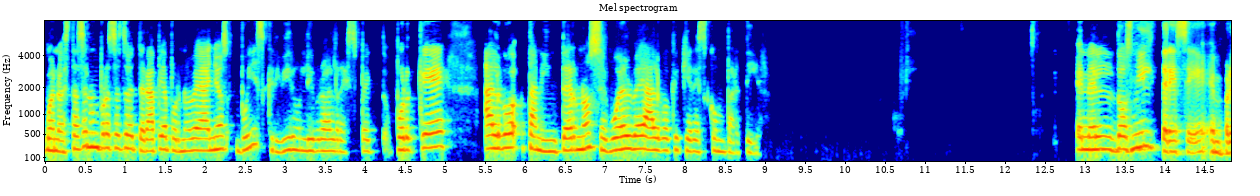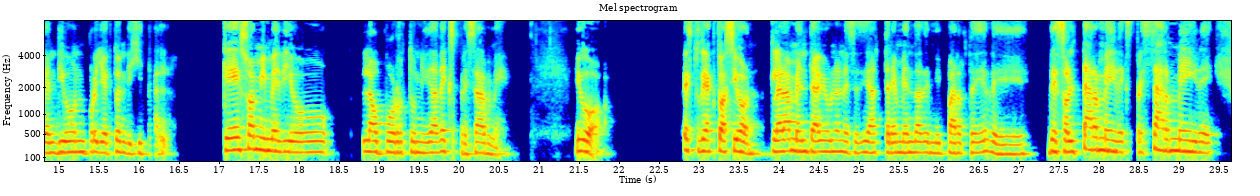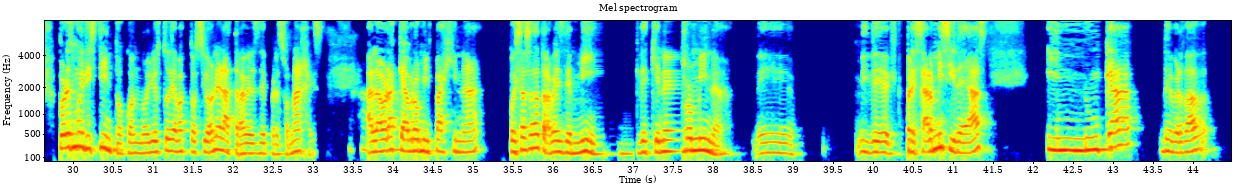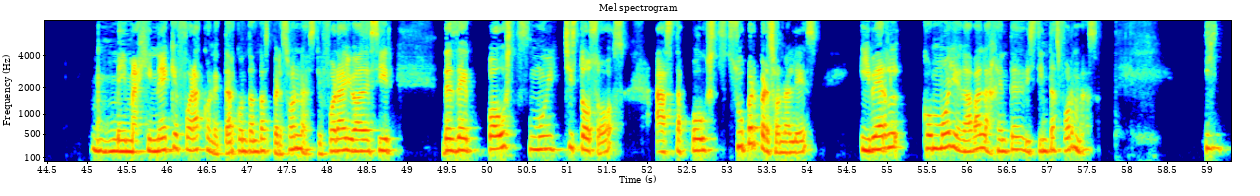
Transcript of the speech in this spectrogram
bueno, estás en un proceso de terapia por nueve años, voy a escribir un libro al respecto? ¿Por qué algo tan interno se vuelve algo que quieres compartir? En el 2013 emprendí un proyecto en digital, que eso a mí me dio la oportunidad de expresarme. Digo, estudié actuación. Claramente había una necesidad tremenda de mi parte de, soltarme y de expresarme y de... Pero es muy distinto. Cuando yo estudiaba actuación era a través de personajes. A la hora que abro mi página, pues hace a través de mí, de quién es Romina, y de expresar mis ideas. Y nunca, de verdad, me imaginé que fuera a conectar con tantas personas, que fuera yo a decir, desde posts muy chistosos hasta posts súper personales y ver cómo llegaba la gente de distintas formas. Y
